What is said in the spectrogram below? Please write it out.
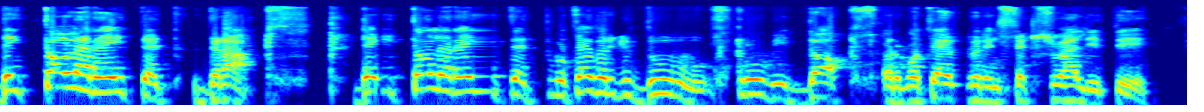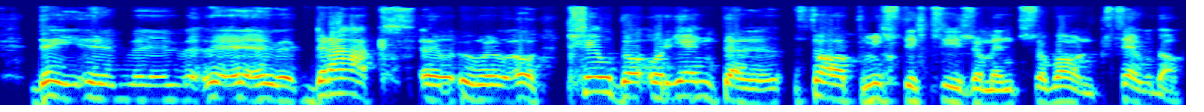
they tolerated drugs, They tolerated whatever you do, screw with dogs or whatever in sexuality. They uh, uh, drugs, uh, uh, pseudo-oriental thought, mysticism, and so on. Pseudo.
